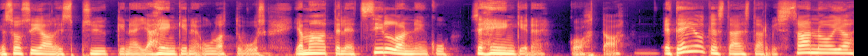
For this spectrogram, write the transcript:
ja sosiaalis, psyykkinen ja henkinen ulottuvuus. Ja mä ajattelen, että silloin niin kuin se henkinen kohtaa. Että ei oikeastaan edes tarvitse sanoja,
